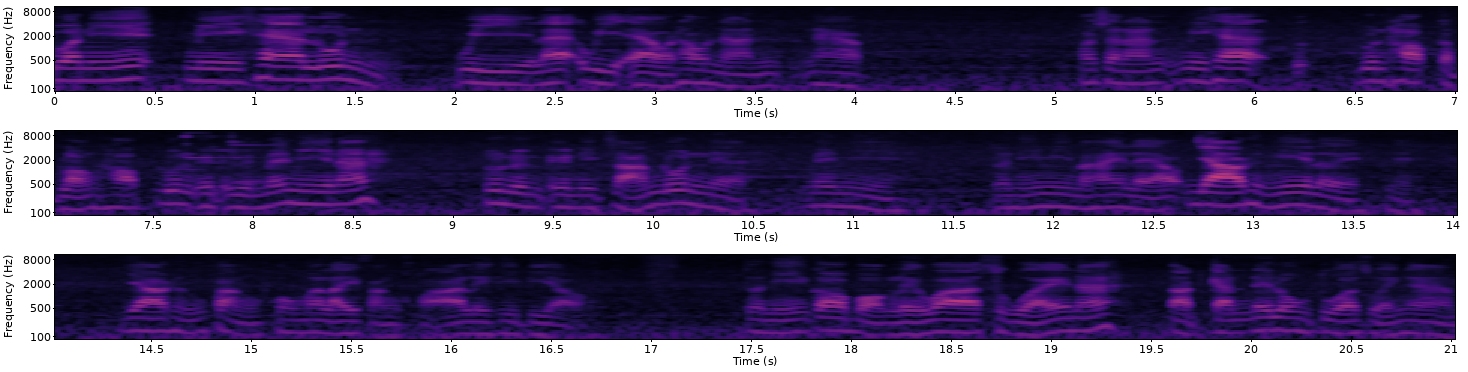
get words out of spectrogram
ตัวนี้มีแค่รุ่น V และ VL เท่านั้นนะครับ เพราะฉะนั้นมีแค่รุ่นท็อปกับรองท็อปรุ่นอื่นๆ ไม่มีนะ รุ่นอื่นๆอีก 3 รุ่นเนี่ยไม่มีตัวนี้มีมาให้แล้ว ยาวถึงนี่เลยเนี่ยยาวถึงฝั่งพวงมาลัยฝั่งขวาเลยทีเดียว ตัวนี้ก็บอกเลยว่าสวยนะ ตัดกันได้ลงตัวสวยงาม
